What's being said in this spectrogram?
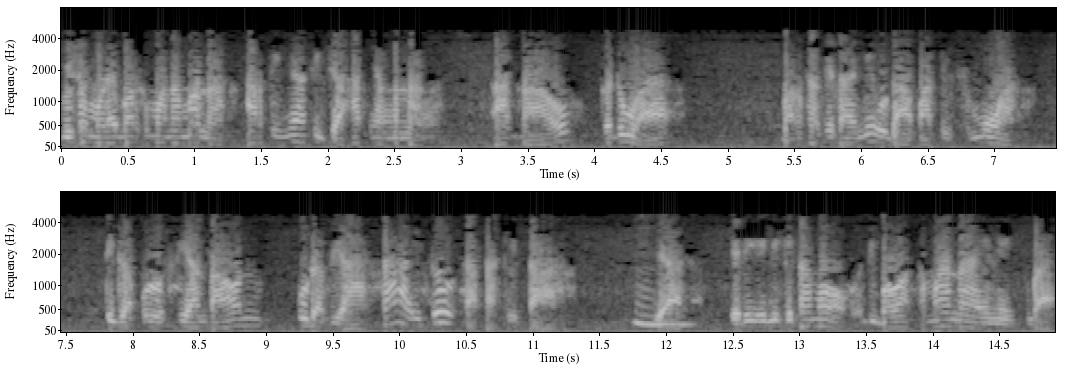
bisa melebar ke mana-mana, artinya si jahat yang menang. Atau kedua, bangsa kita ini udah apatis semua. 30 sekian tahun udah biasa itu kata kita. Hmm. Ya, jadi ini kita mau dibawa ke mana ini Mbak?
